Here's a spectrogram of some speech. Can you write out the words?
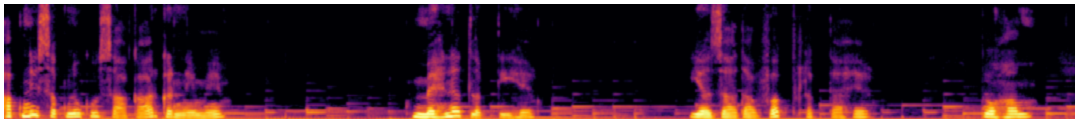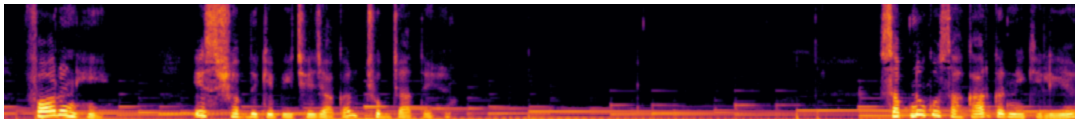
अपने सपनों को साकार करने में मेहनत लगती है या ज़्यादा वक्त लगता है तो हम फ़ौरन ही इस शब्द के पीछे जाकर छुप जाते हैं। सपनों को साकार करने के लिए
